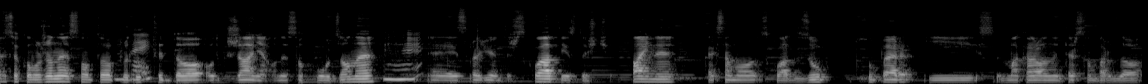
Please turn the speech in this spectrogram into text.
wysoko mrożone, są to produkty do odgrzania. One są chłodzone. Mhm. E, Sprawdziłem też skład, jest dość fajny. Tak samo skład zup, super i makarony też są bardzo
